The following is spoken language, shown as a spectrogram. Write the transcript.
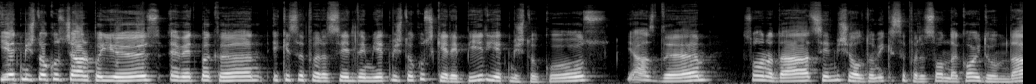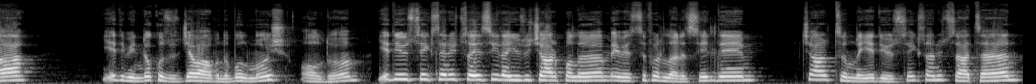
79 çarpı 100. Evet bakın 2 sıfırı sildim. 79 kere 1 79 yazdım. Sonra da silmiş olduğum 2 sıfırı sonuna koyduğumda 7900 cevabını bulmuş oldum. 783 sayısıyla 100'ü çarpalım. Evet sıfırları sildim. Çarptığımda 783 zaten.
